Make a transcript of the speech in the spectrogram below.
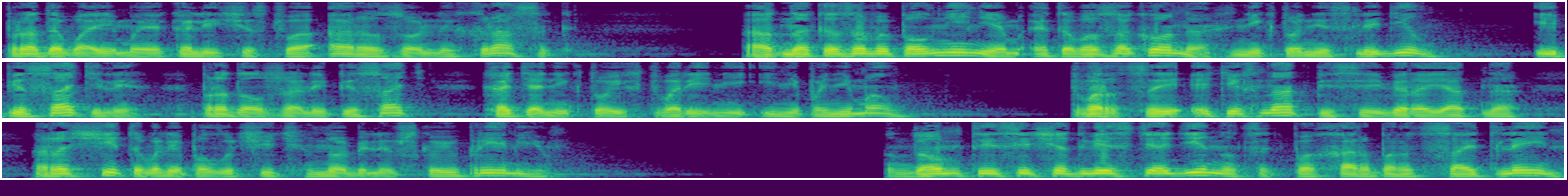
продаваемое количество аэрозольных красок. Однако за выполнением этого закона никто не следил, и писатели продолжали писать, хотя никто их творений и не понимал. Творцы этих надписей, вероятно, рассчитывали получить Нобелевскую премию. Дом 1211 по Харборсайд-Лейн,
